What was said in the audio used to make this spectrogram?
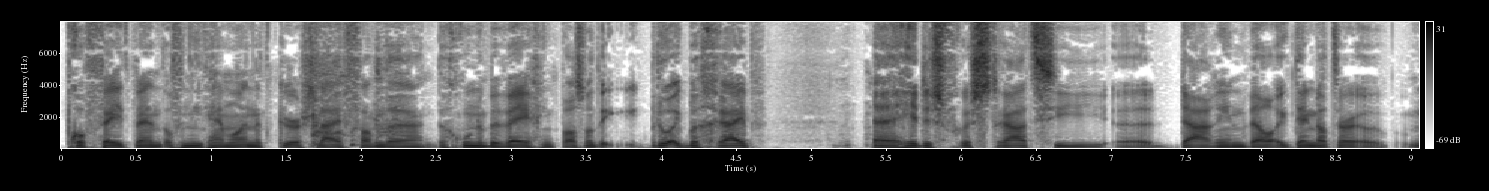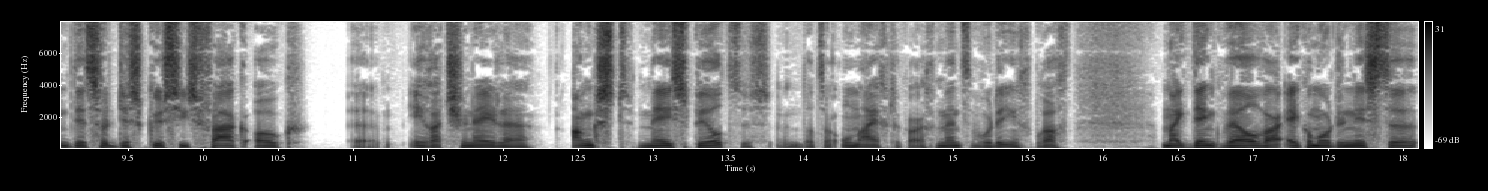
profeet ben. Of niet helemaal in het keurslijf van de, de groene beweging pas. Want ik, ik bedoel, ik begrijp uh, Hiddes frustratie uh, daarin wel. Ik denk dat er uh, dit soort discussies vaak ook irrationele angst meespeelt. Dus dat er oneigenlijke argumenten worden ingebracht. Maar ik denk wel waar ecomodernisten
